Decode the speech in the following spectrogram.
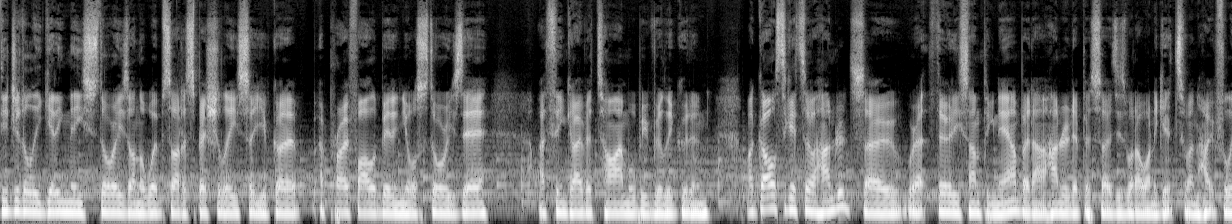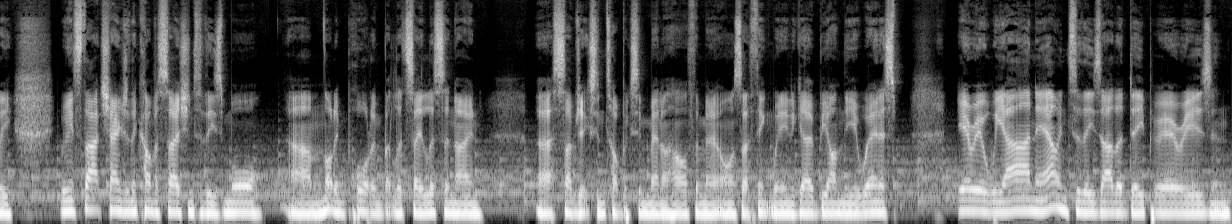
digitally getting these stories on the website, especially so you've got a, a profile a bit in your stories there, I think over time will be really good. And my goal is to get to 100. So we're at 30 something now, but 100 episodes is what I want to get to. And hopefully we can start changing the conversation to these more, um, not important, but let's say lesser known uh, subjects and topics in mental health and mental illness. I think we need to go beyond the awareness area we are now into these other deeper areas and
